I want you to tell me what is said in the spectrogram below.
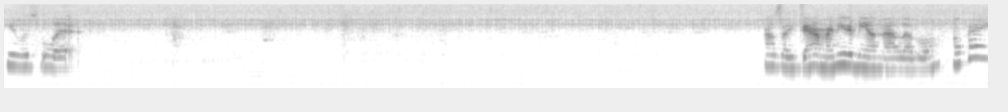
he was lit. I was like, damn, I need to be on that level. Okay.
